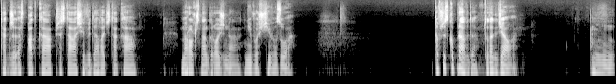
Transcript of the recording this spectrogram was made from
Tak, że ta wpadka przestała się wydawać taka mroczna, groźna, niewłaściwo zła. To wszystko prawda, to tak działa. Mm,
